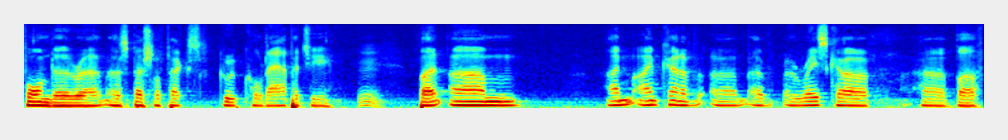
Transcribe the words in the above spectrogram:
formed a, uh, a special effects group called Apogee. Mm. But um, I'm I'm kind of uh, a, a race car uh, buff,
